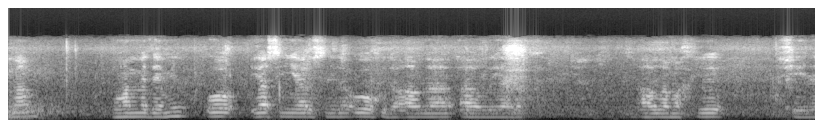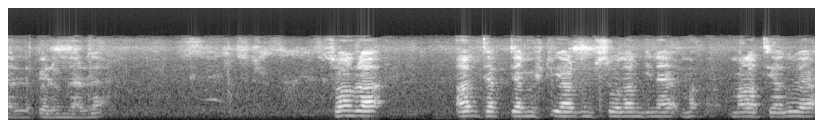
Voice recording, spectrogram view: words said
imam Muhammed Emin, o Yasin yarısını da o okudu ağla, ağlayarak, ağlamaklı şeylerle, bölümlerle. Sonra Antep'te müftü yardımcısı olan yine Ma- Malatyalı ve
